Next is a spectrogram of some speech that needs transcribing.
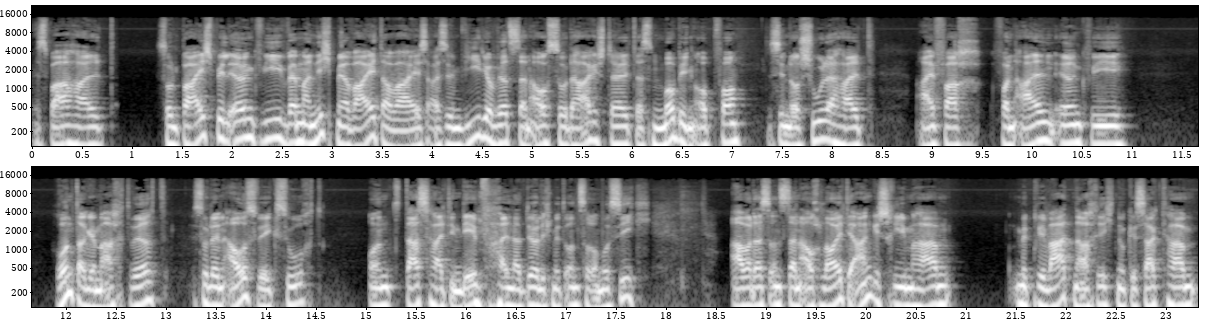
Es war halt so ein Beispiel irgendwie, wenn man nicht mehr weiter weiß. Also im Video wird es dann auch so dargestellt, dass ein Mobbing-Opfer, das in der Schule halt einfach von allen irgendwie runtergemacht wird, so den Ausweg sucht und das halt in dem Fall natürlich mit unserer Musik. Aber dass uns dann auch Leute angeschrieben haben mit Privatnachrichten und gesagt haben,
